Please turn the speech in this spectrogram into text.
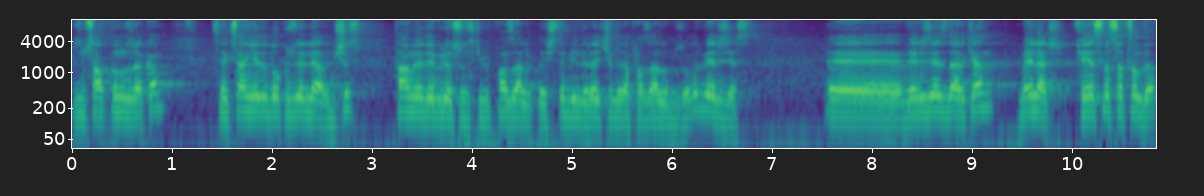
Bizim sattığımız rakam 87 950 yazmışız. Tahmin edebiliyorsunuz ki bir pazarlıkta işte 1 lira 2 lira pazarlığımız olur. Vereceğiz. Ee, vereceğiz derken beyler Fiesta satıldı.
